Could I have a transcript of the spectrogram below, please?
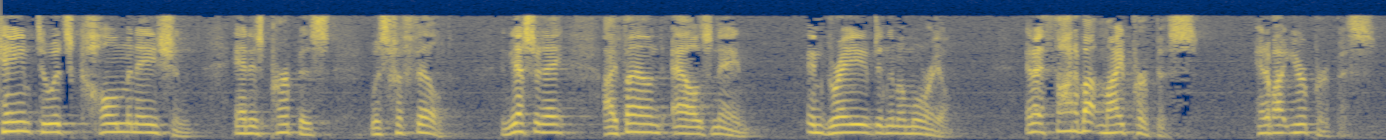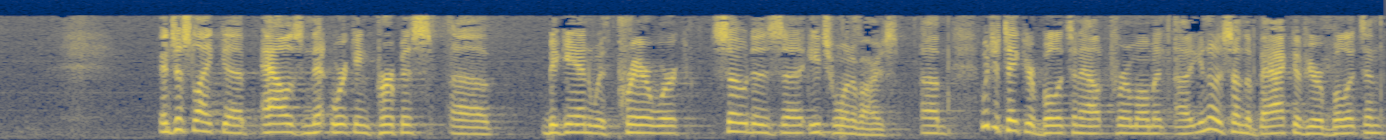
came to its culmination and his purpose was fulfilled. And yesterday, I found Al's name engraved in the memorial. And I thought about my purpose and about your purpose. And just like uh, Al's networking purpose uh, began with prayer work, so does uh, each one of ours. Um, would you take your bulletin out for a moment? Uh, you notice on the back of your bulletin,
